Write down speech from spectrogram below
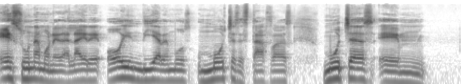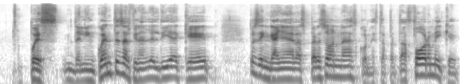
es una moneda al aire. Hoy en día vemos muchas estafas, muchas, em, pues, delincuentes al final del día que, pues, engañan a las personas con esta plataforma y que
